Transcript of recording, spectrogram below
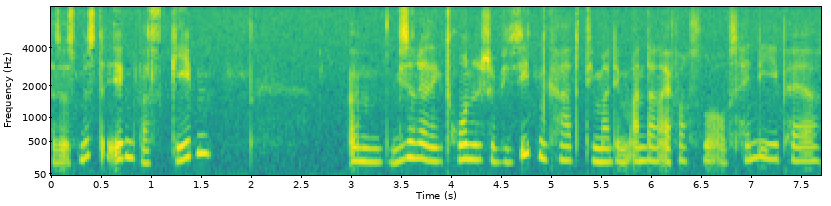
Also es müsste irgendwas geben, ähm, wie so eine elektronische Visitenkarte, die man dem anderen einfach so aufs Handy per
